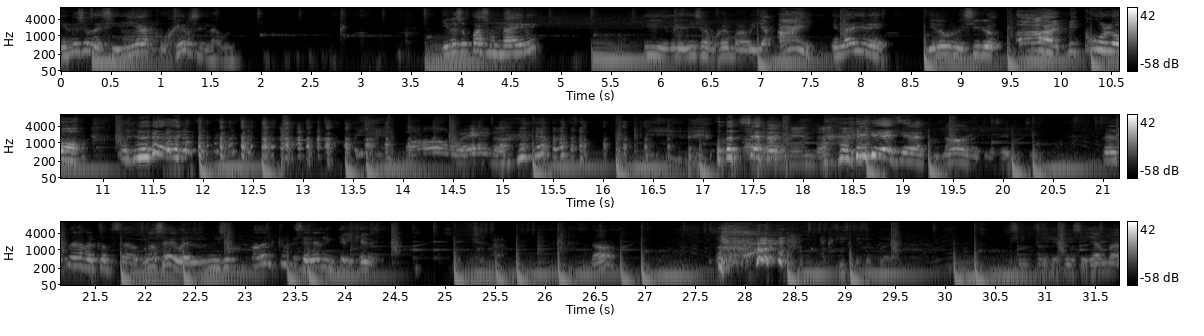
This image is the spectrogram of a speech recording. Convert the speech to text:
Y en eso decidía cogérsela, güey. Y en eso pasa un aire y le dice a la mujer maravilla, ¡ay! ¡El aire! Y el hombre invisible, ¡ay! ¡Mi culo! No, bueno. O sea, tremendo. no, no quiero ser. Pero espero haber contestado. No sé, güey. Mi superpoder creo que sería la inteligencia. ¿No? Se llama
